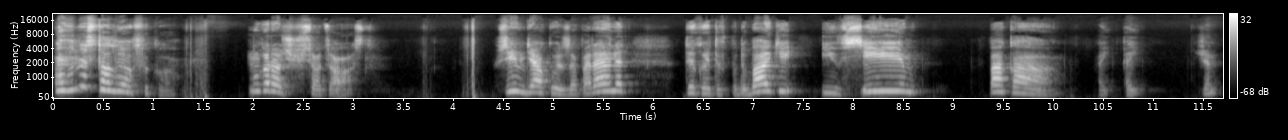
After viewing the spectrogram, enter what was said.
А вони стали АФК. Ну, коротше, все, це ласт. Всім дякую за перегляд. Тикайте вподобайки і всім пока. Ай, ай. Жен-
